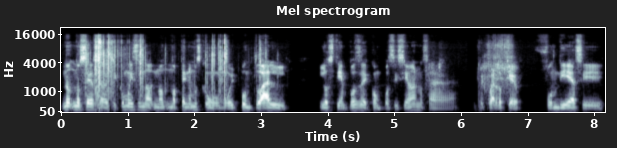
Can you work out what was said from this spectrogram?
no, no sé, o sea, así como dices, no, no, no tenemos como muy puntual los tiempos de composición, o sea, recuerdo que fue un día así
